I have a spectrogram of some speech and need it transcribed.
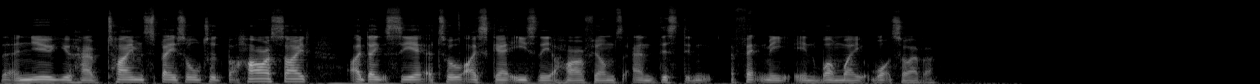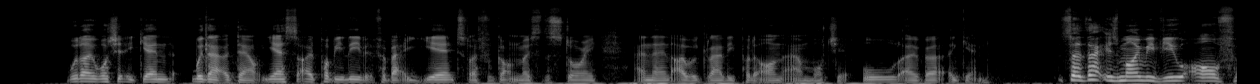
that are new. You have time, space altered, but horror side, I don't see it at all. I scare easily at horror films, and this didn't affect me in one way whatsoever. Would I watch it again? Without a doubt, yes. I'd probably leave it for about a year until I've forgotten most of the story, and then I would gladly put it on and watch it all over again. So that is my review of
